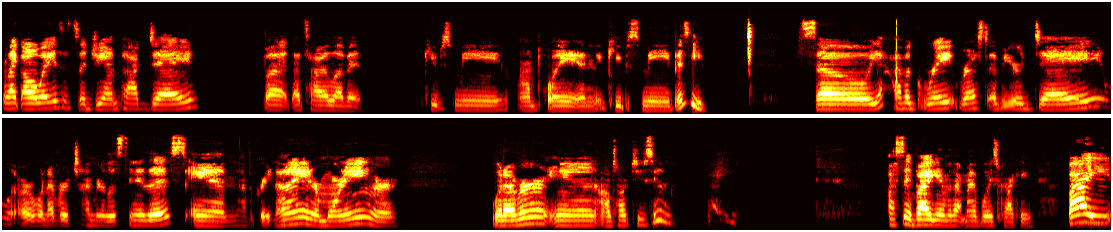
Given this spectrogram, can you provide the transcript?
like always, it's a jam packed day, but that's how I love it. Keeps me on point and it keeps me busy. So, yeah, have a great rest of your day or whenever time you're listening to this, and have a great night or morning or whatever, and I'll talk to you soon. Bye. I'll say bye again without my voice cracking. Bye.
